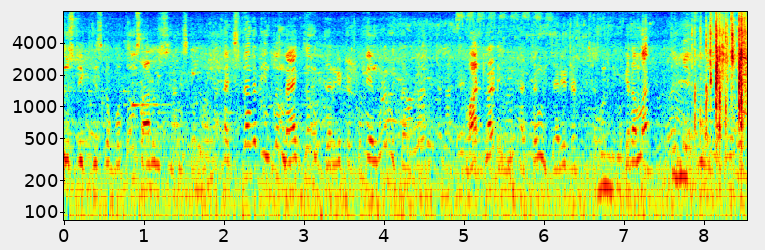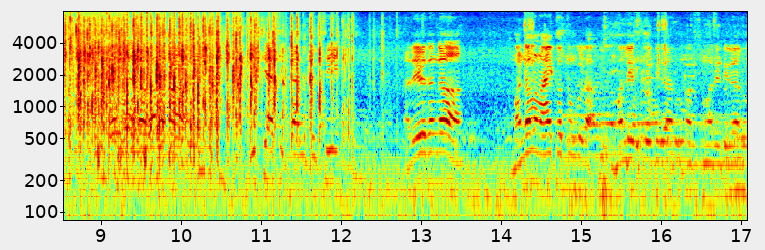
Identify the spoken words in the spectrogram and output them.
దృష్టికి తీసుకుపోతాం సార్ దృష్టికి తీసుకుపోతాం. ఖచ్చితంగా దీంట్లో మ్యాక్సిమం మీకు జరిగేటట్టు మేము కూడా మీ తరఫున మాట్లాడి మీకు ఖచ్చితంగా మీకు జరిగేటట్టు ఓకేనమ్మా? ఐతిహాసిక దానికి వచ్చి అదేవిధంగా మండల నాయకత్వం కూడా. మల్లేశ్వర రెడ్డి గారు నరసింహారెడ్డి గారు.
